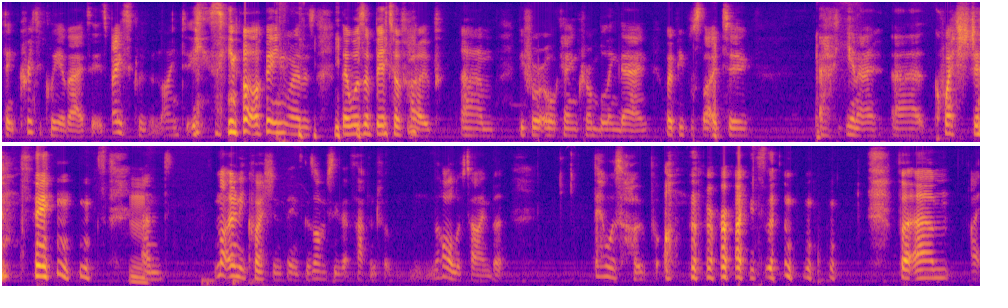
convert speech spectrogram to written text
think critically about it it's basically the 90s you know what i mean where there's, there was a bit of hope um, before it all came crumbling down where people started to you know uh, question things. Mm. and not only question things because obviously that's happened for the whole of time but there was hope on the horizon. But um I,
